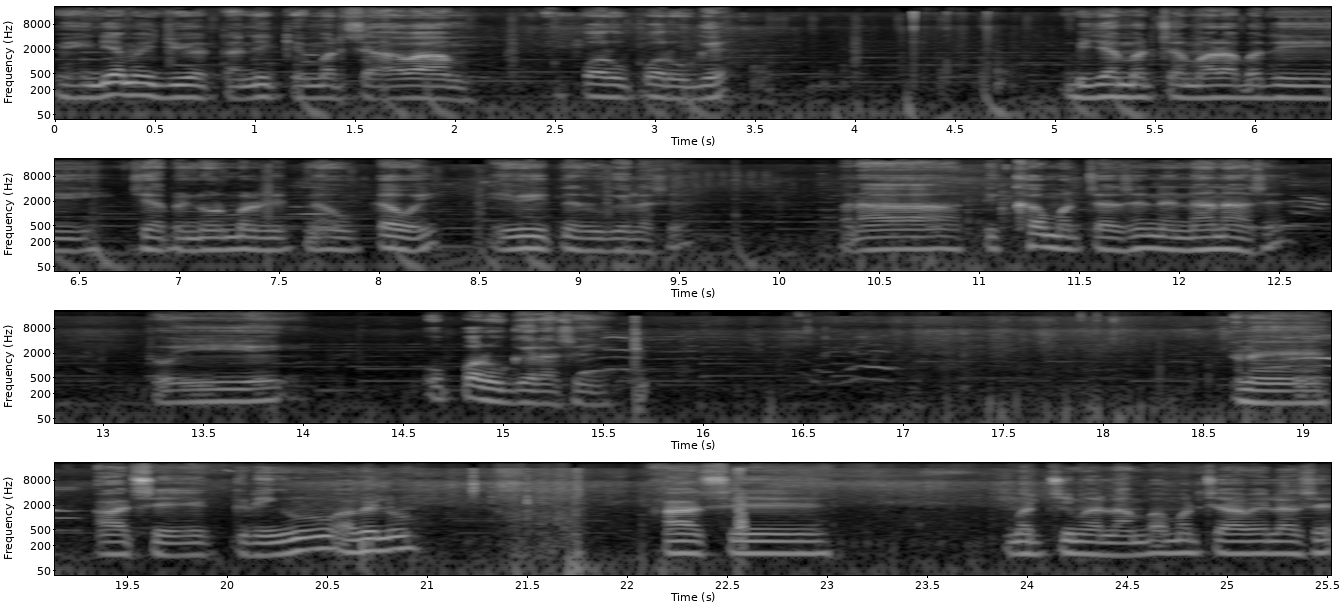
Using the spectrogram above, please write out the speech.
મેં ઇન્ડિયામાં જોયા હતા નહીં કે મરચાં આવા આમ ઉપર ઉપર ઉગે. બીજા મરચાં મારા બધી જે આપણે નોર્મલ રીતના ઉગતા હોય, એવી રીતના જ ઉગેલા છે. પણ આ તીખા મરચાં છે ને નાના છે, તો એ ઉપર ઉગેલા છે. અને આ છે એક રીંગણું આવેલું. આ છે મરચીમાં લાંબા મરચાં આવેલા છે.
